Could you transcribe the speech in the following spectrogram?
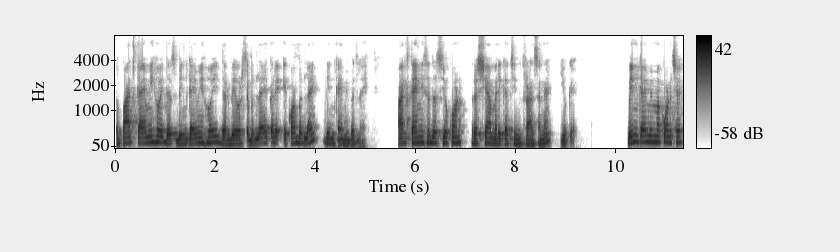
તો પાંચ કાયમી હોય, દસ બિનકાયમી હોય, દર બે વર્ષે બદલાયા કરે, એ કોણ બદલાય? બિનકાયમી બદલાય. પાંચ કાયમી સદસ્યો કોણ? રશિયા, અમેરિકા, ચીન, ફ્રાન્સ અને યુકે. બિનકાયમીમાં કોણ છે?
